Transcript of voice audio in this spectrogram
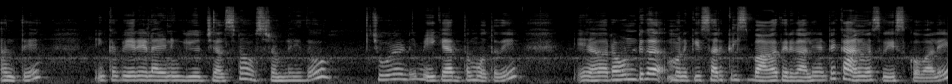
అంతే. ఇంకా వేరే లైనింగ్ యూజ్ చేయాల్సిన అవసరం లేదు. చూడండి మీకే అర్థమవుతుంది. రౌండ్గా మనకి సర్కిల్స్ బాగా తిరగాలి అంటే క్యాన్వాస్ వేసుకోవాలి.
